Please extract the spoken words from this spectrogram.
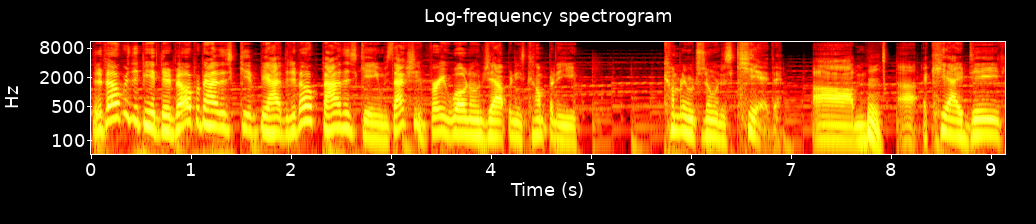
the developer, the, the developer behind this behind the developer behind this game was actually a very well-known Japanese company, company which is known as KID. Um, uh, a KID,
